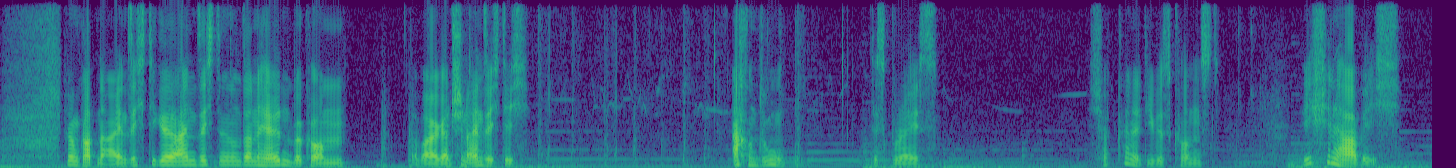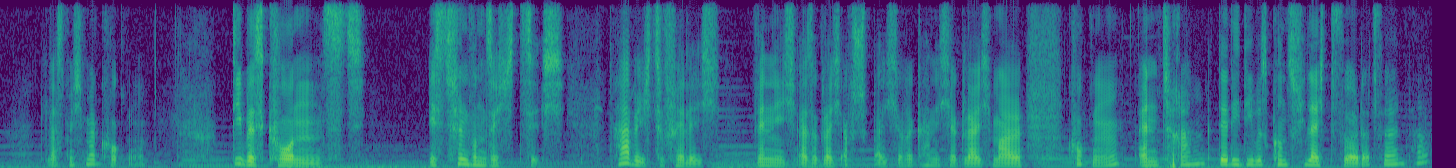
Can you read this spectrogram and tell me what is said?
Wir haben gerade eine einsichtige Einsicht in unseren Helden bekommen. Da war er ganz schön einsichtig. Ach, und du. Disgrace. Ich habe keine Diebeskunst. Wie viel habe ich? Lass mich mal gucken. Diebeskunst ist 65. Habe ich zufällig. Wenn ich also gleich abspeichere, kann ich ja gleich mal gucken. Ein Trank, der die Diebeskunst vielleicht fördert für ein paar.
